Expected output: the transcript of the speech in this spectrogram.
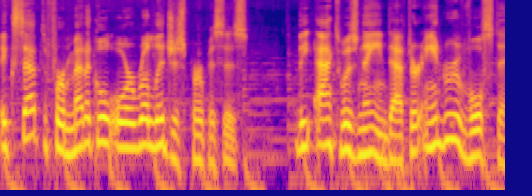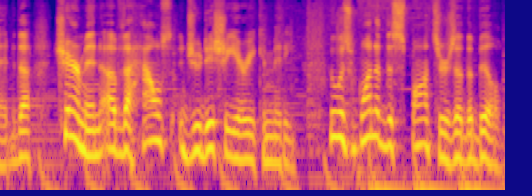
except for medical or religious purposes. The act was named after Andrew Volstead, the chairman of the House Judiciary Committee, who was one of the sponsors of the bill.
